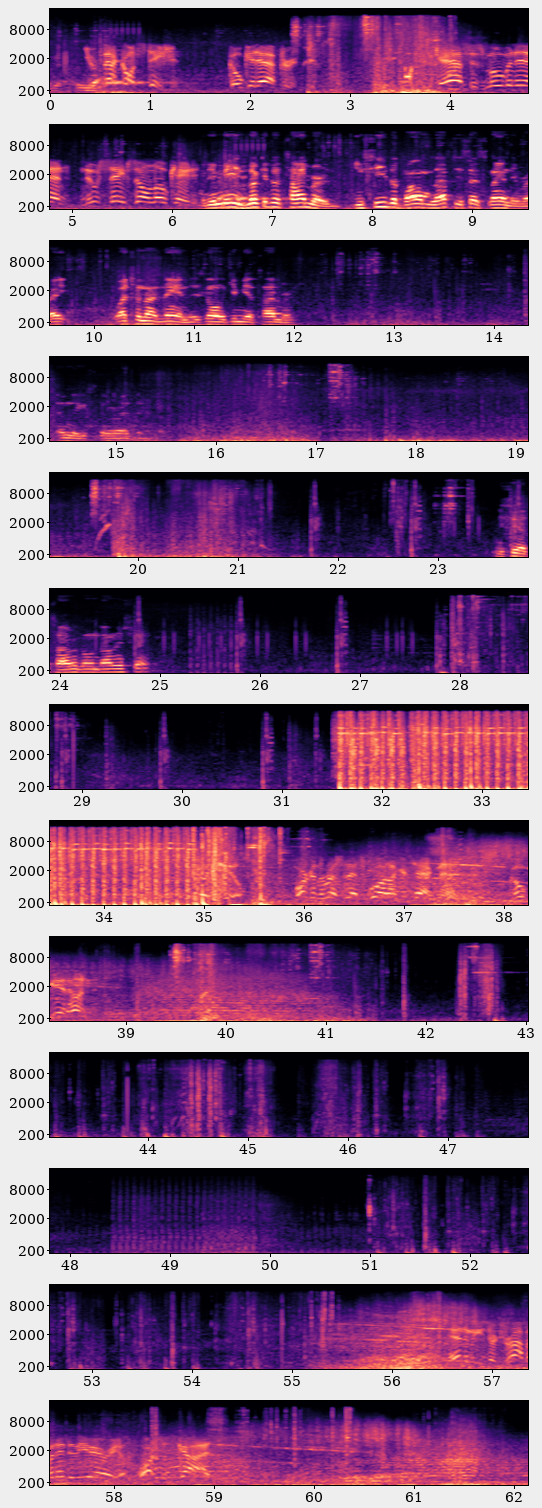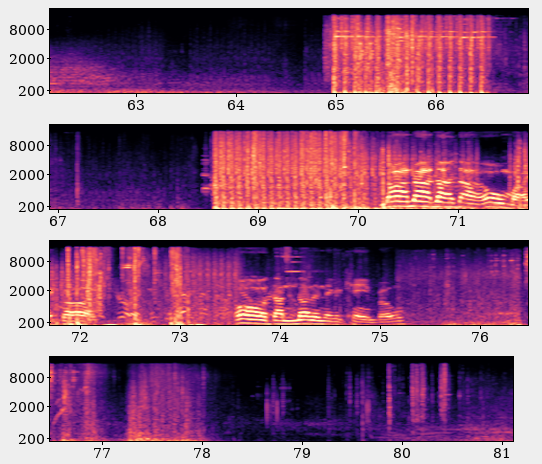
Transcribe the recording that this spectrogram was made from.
Okay, so You're back on station. Go get after it. Gas is moving in. New safe zone located. What do you mean? Look at the timer. You see the bottom left? It says landing, right? Watch when I land. It's gonna give me a timer. Them niggas still right there. You see the timer going down and shit? Good kill. Marking the rest of that squad on your tac map. Go get hunting. Enemies are dropping into the area. Watch the skies. Nah, nah, nah, nah. Oh my god. Destroy. Use your tac map to hunt down Oh, that another nigga came, bro.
